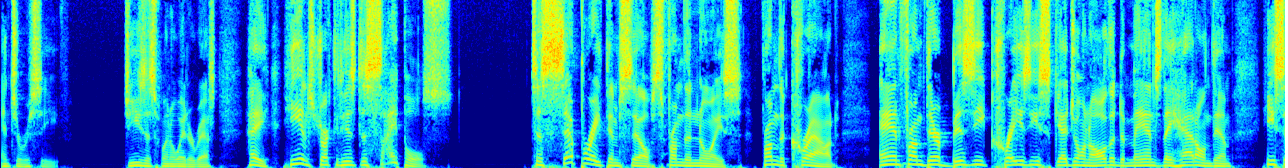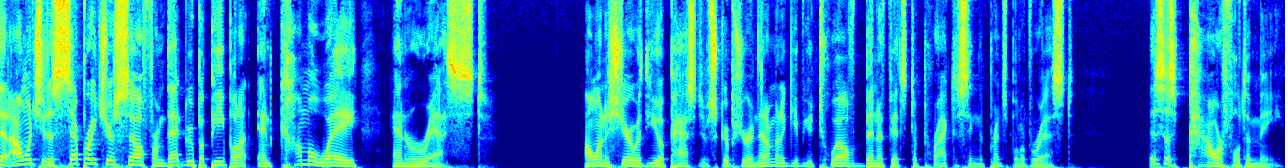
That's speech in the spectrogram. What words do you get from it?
and to receive. Jesus went away to rest. Hey, he instructed his disciples to separate themselves from the noise, from the crowd, and from their busy, crazy schedule and all the demands they had on them. He said, I want you to separate yourself from that group of people and come away and rest. I want to share with you a passage of scripture, and then I'm going to give you 12 benefits to practicing the principle of rest. This is powerful to me.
